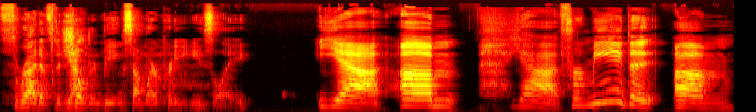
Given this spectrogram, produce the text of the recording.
threat of the Yeah. children being somewhere pretty easily. Yeah. Um yeah, for me the um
